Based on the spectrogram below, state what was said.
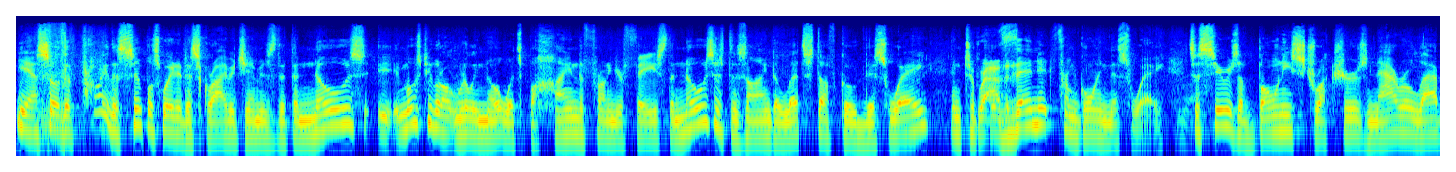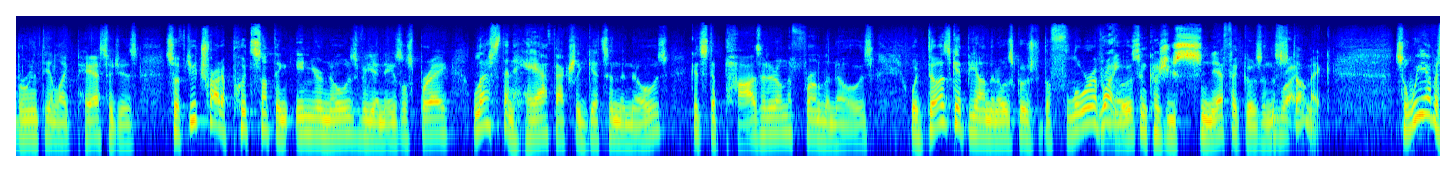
Yeah, so the, probably the simplest way to describe it, Jim, is that the nose, most people don't really know what's behind the front of your face. The nose is designed to let stuff go this way and to Gravity. prevent it from going this way. Right. It's a series of bony structures, narrow labyrinthian like passages. So if you try to put something in your nose via nasal spray, less than half actually gets in the nose, gets deposited on the front of the nose. What does get beyond the nose goes to the floor of right. the nose, and because you sniff, it goes in the right. stomach. So we have a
